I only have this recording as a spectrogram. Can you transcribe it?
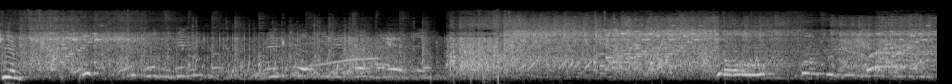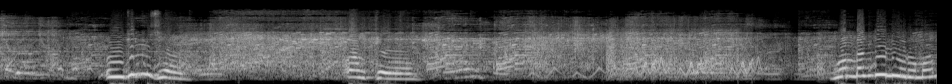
Bir. Kim? Ölecek. Öldün mü sen? Ah be. Lan ben de ölüyorum lan.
